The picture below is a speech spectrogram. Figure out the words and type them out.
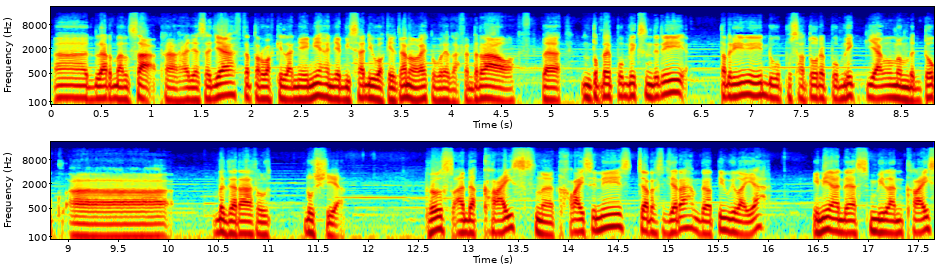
uh, gelar bangsa. Nah, hanya saja keterwakilannya ini hanya bisa diwakilkan oleh pemerintah federal. Nah, untuk republik sendiri terdiri 21 republik yang membentuk uh, negara Rusia. Terus ada Kreis. Nah, Kreis ini secara sejarah berarti wilayah. Ini ada 9 Kreis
